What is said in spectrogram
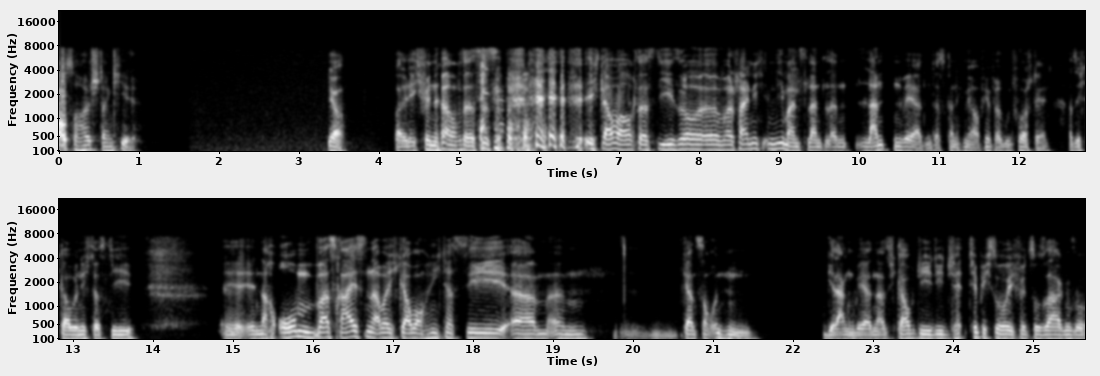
Außer Holstein Kiel. Ja, weil ich finde auch, dass es, ich glaube auch, dass die so äh, wahrscheinlich im Niemandsland landen werden. Das kann ich mir auf jeden Fall gut vorstellen. Also ich glaube nicht, dass die äh, nach oben was reißen, aber ich glaube auch nicht, dass sie ähm, ähm, ganz nach unten gelangen werden. Also ich glaube, die, die tippe ich so, ich würde so sagen, so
